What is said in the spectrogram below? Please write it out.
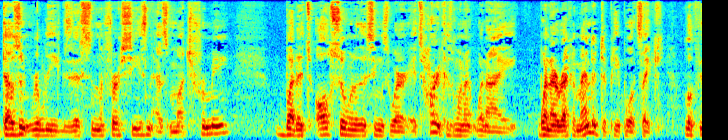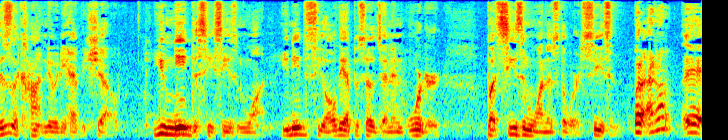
doesn't really exist in the first season as much for me. But it's also one of those things where it's hard because when I when I when I recommend it to people, it's like, look, this is a continuity heavy show. You need to see season one. You need to see all the episodes and in order. But season one is the worst season. But I don't. eh,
